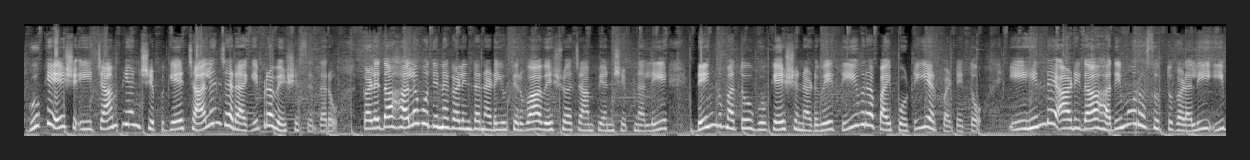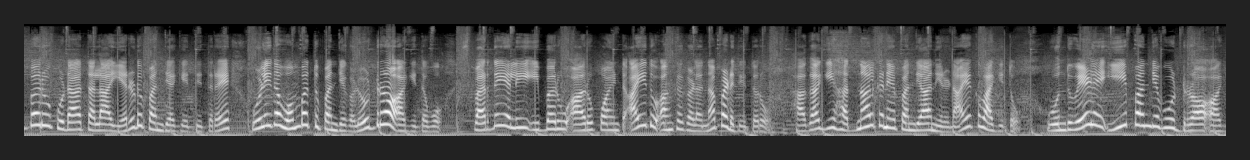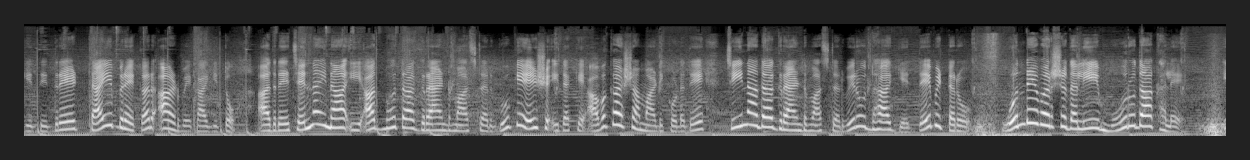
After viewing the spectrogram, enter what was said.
ಗುಕೇಶ್ ಈ ಚಾಂಪಿಯನ್ಶಿಪ್ಗೆ ಚಾಲೆಂಜರ್ ಆಗಿ ಪ್ರವೇಶಿಸಿದ್ದರು. ಕಳೆದ ಹಲವು ದಿನಗಳಿಂದ ನಡೆಯುತ್ತಿರುವ ವಿಶ್ವ ಚಾಂಪಿಯನ್ಶಿಪ್ನಲ್ಲಿ ಡಿಂಗ್ ಮತ್ತು ಗುಕೇಶ್ ನಡುವೆ ತೀವ್ರ ಪೈಪೋಟಿ ಏರ್ಪಟ್ಟಿತ್ತು. ಈ ಹಿಂದೆ ಆಡಿದ ಹದಿಮೂರು ಸುತ್ತುಗಳಲ್ಲಿ ಇಬ್ಬರೂ ಕೂಡ ತಲಾ ಎರಡು ಪಂದ್ಯ ಗೆದ್ದಿದ್ದರೆ ಉಳಿದ ಒಂಬತ್ತು ಪಂದ್ಯಗಳು ಡ್ರಾ ಆಗಿದ್ದವು. ಸ್ಪರ್ಧೆಯಲ್ಲಿ ಇಬ್ಬರು ಆರು ಪಾಯಿಂಟ್ ಐದು ಅಂಕಗಳನ್ನು ಪಡೆದಿದ್ದರು. ಹಾಗಾಗಿ ಹದಿನಾಲ್ಕನೇ ಪಂದ್ಯ ನಿರ್ಣಾಯಕವಾಗಿತ್ತು. ಒಂದು ವೇಳೆ ಈ ಪಂದ್ಯವು ಡ್ರಾ ಆಗಿದ್ದಿದ್ರೆ ಟೈ ಬ್ರೇಕರ್ ಆಡಬೇಕಾಗಿತ್ತು. ಆದರೆ ಚೆನ್ನೈನ ಈ ಅದ್ಭುತ ಗ್ರ್ಯಾಂಡ್ ಮಾಸ್ಟರ್ ಗುಕೇಶ್ ಇದಕ್ಕೆ ಅವಕಾಶ ಮಾಡಿಕೊಡದೆ ಚೀನಾದ ಗ್ರ್ಯಾಂಡ್ ಮಾಸ್ಟರ್ ವಿರುದ್ಧ ಗೆದ್ದೇ ಬಿಟ್ಟರು. ಒಂದೇ ವರ್ಷದಲ್ಲಿ ಮೂರು ದಾಖಲೆ.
